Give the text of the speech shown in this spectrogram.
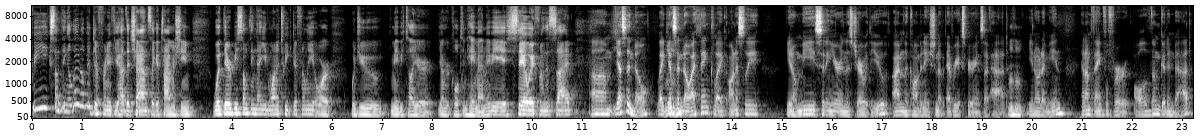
tweak something a little bit different if you had the chance like a time machine would there be something that you'd want to tweak differently? Or would you maybe tell your younger colton hey man maybe stay away from this side Um, yes and no. Like yes and no. I think like honestly, you know, me sitting here in this chair with you, I'm the combination of every experience I've had. You know what I mean? And I'm thankful for all of them, good and bad.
